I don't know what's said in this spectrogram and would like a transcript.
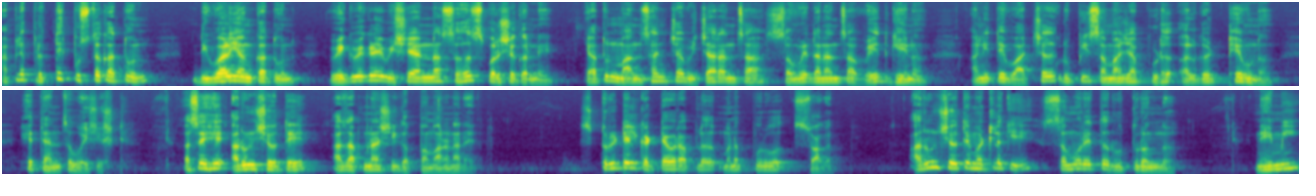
आपल्या प्रत्येक पुस्तकातून दिवाळी अंकातून वेगवेगळ्या विषयांना सहज स्पर्श करणे यातून माणसांच्या विचारांचा संवेदनांचा वेध घेणं आणि ते वाचकरूपी समाजापुढं अलगट ठेवणं हे त्यांचं वैशिष्ट्य. असे हे अरुण शेवते आज आपणाशी गप्पा मारणार आहेत. स्टोरीटेल कट्ट्यावर आपलं मनपूर्वक स्वागत. अरुण शेवते म्हटलं की समोर येतं ऋतुरंग. नेहमी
